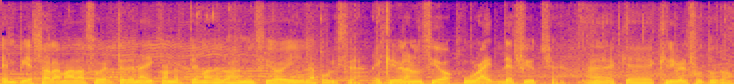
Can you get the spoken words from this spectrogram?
empieza la mala suerte de Nike con el tema de los anuncios y la publicidad. Escribe el anuncio Write the Future, ¿eh? que escribe el futuro,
